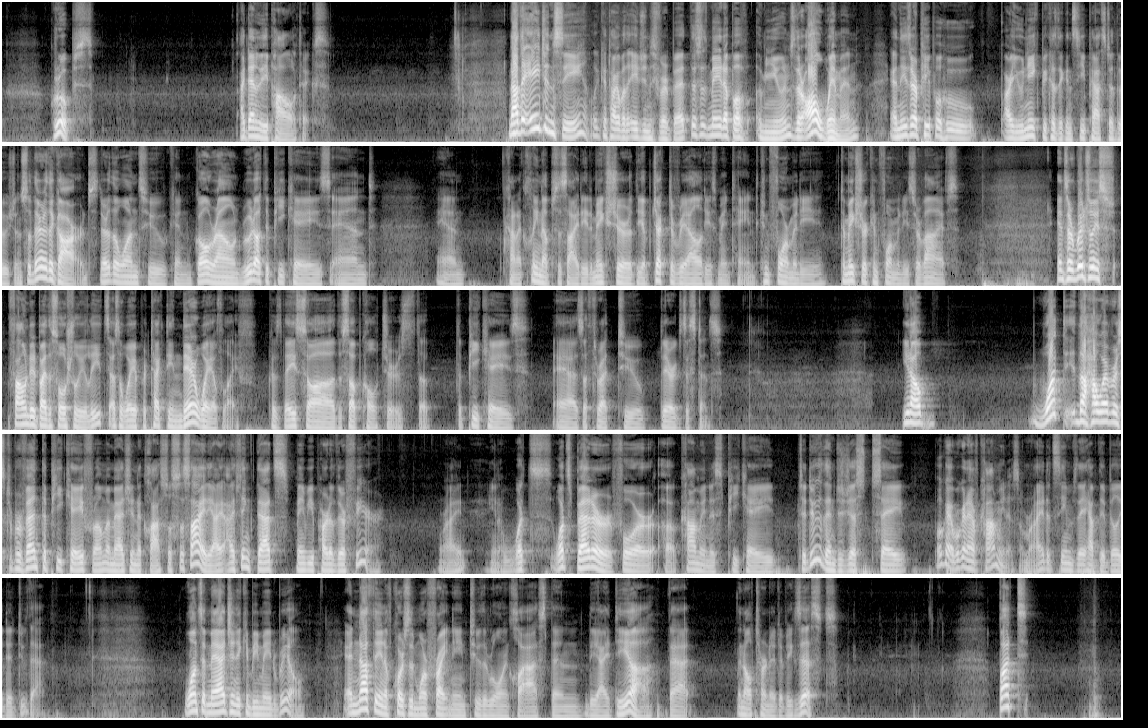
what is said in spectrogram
groups identity politics now the agency we can talk about the agency for a bit this is made up of immunes they're all women and these are people who are unique because they can see past illusions. So they're the guards. They're the ones who can go around, root out the PKs, and and kind of clean up society to make sure the objective reality is maintained, conformity to make sure conformity survives. It's originally founded by the social elites as a way of protecting their way of life because they saw the subcultures, the the PKs, as a threat to their existence. You know, what the however is to prevent the PK from imagining a classless society. I, I think that's maybe part of their fear, right? You know, what's what's better for a communist PK to do than to just say, okay, we're going to have communism, right? It seems they have the ability to do that. Once imagined, it can be made real. And nothing, of course, is more frightening to the ruling class than the idea that an alternative exists. But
